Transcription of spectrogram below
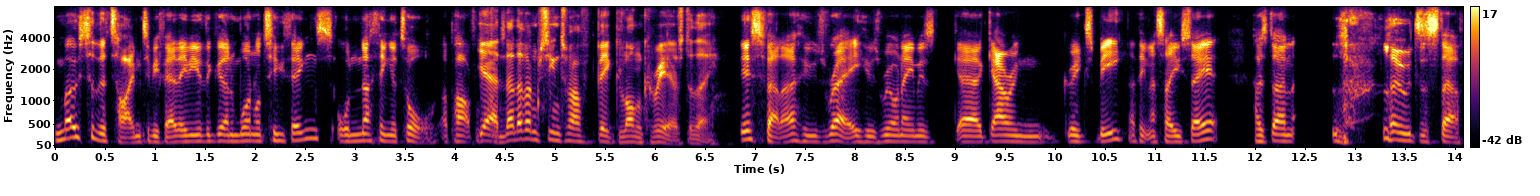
most of the time, to be fair, they've either done one or two things or nothing at all, apart from Yeah, none of them seem to have big, long careers, do they? this fella, who's Ray, whose real name is uh, Garen Grigsby, I think that's how you say it, has done loads of stuff.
